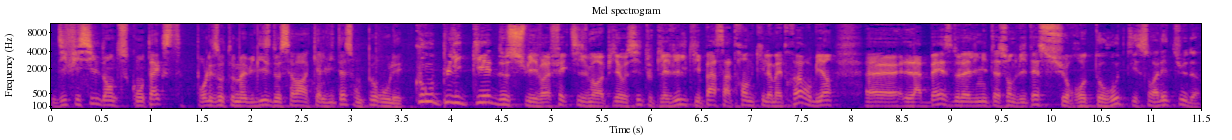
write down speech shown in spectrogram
Difficile dans ce contexte pour les automobilistes de savoir à quelle vitesse on peut rouler. Compliqué de suivre, effectivement. Et puis il y a aussi toutes les villes qui passent à 30 km/h ou bien euh, la baisse de la limitation de vitesse sur autoroute qui sont à l'étude.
